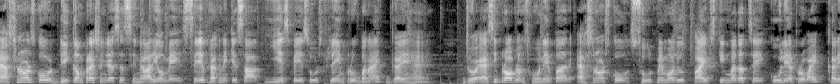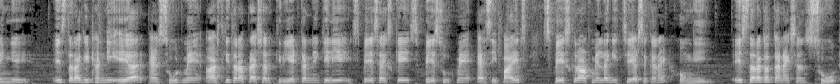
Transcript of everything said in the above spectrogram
एस्ट्रोनॉट्स को डीकम्प्रेशन जैसे सिनारियों में सेफ़ रखने के साथ ये स्पेस सूट्स फ्लेम प्रूफ बनाए गए हैं। जो ऐसी प्रॉब्लम्स होने पर एस्ट्रोनॉट्स को सूट में मौजूद पाइप्स की मदद से कूल एयर प्रोवाइड करेंगे। इस तरह की ठंडी एयर एंड सूट में अर्थ की तरह प्रेशर क्रिएट करने के लिए स्पेस एक्स के स्पेस सूट में ऐसी पाइप्स स्पेसक्राफ्ट में लगी चेयर से कनेक्ट होंगी। इस तरह का कनेक्शन सूट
